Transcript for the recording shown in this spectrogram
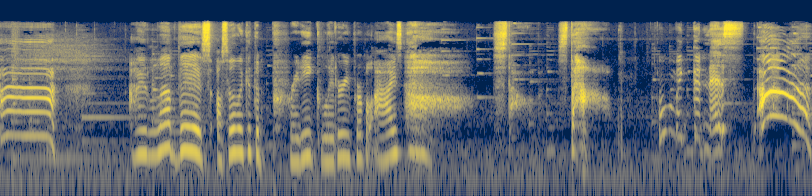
ah, I love this. Also, look at the pretty glittery purple eyes. stop, stop. Oh my goodness. Ah!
